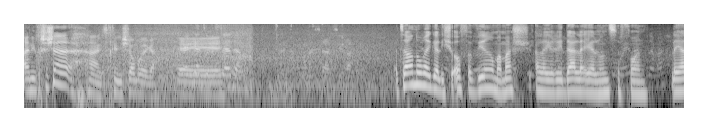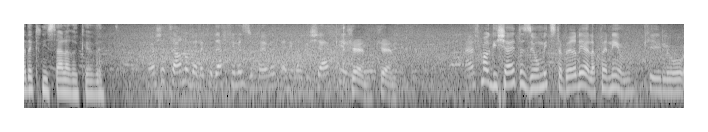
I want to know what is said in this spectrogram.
אני חושב ש... אה, אני צריך לנשום רגע. רגע, זה בסדר. עצרנו רגע לשאוף אוויר ממש על הירידה לאיילון צפון, ליד הכניסה לרכבת. ממש עצרנו בנקודה הכי מזוהמת, אני מרגישה כאילו... כן, כן. ממש מרגישה את הזיהום מצטבר לי על הפנים, כאילו,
